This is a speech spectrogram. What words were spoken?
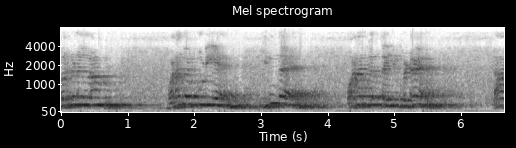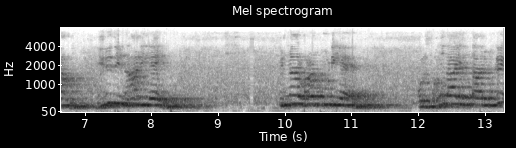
இவர்களெல்லாம் வணங்கக்கூடிய இந்த வணக்கத்தையும் விட நாம் இறுதி நாளிலே பின்னால் வரக்கூடிய ஒரு சமுதாயத்தாருக்கு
